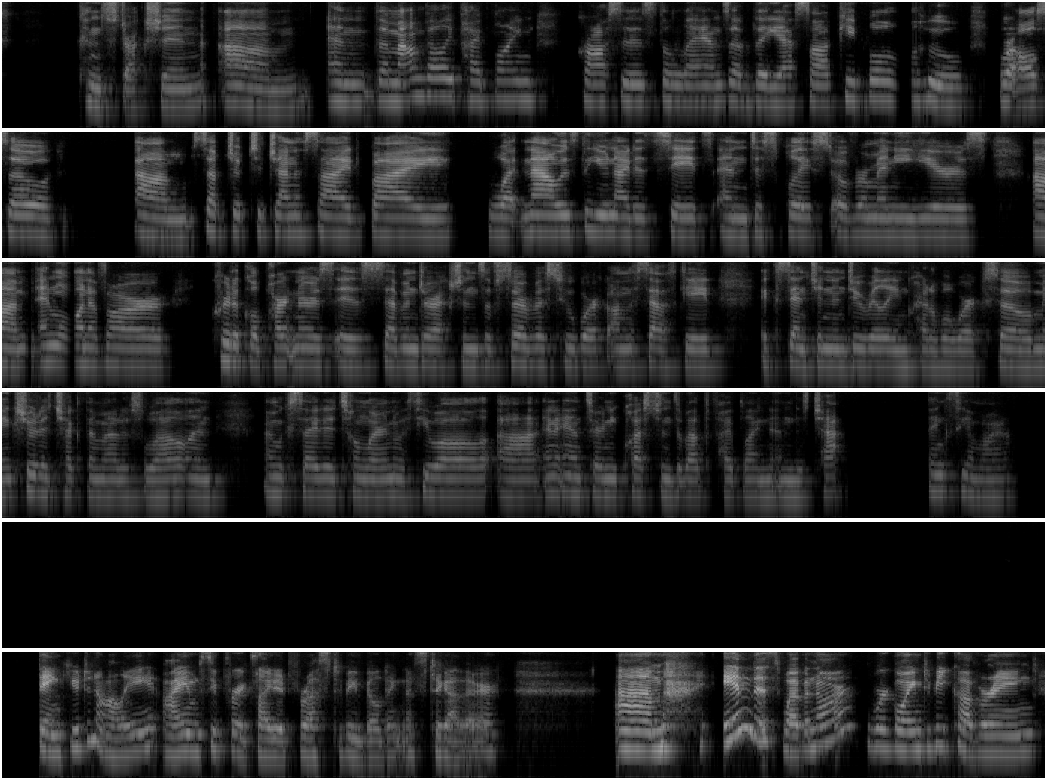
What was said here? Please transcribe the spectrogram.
construction. Um, and the Mountain Valley Pipeline crosses the lands of the Yesah people who were also um, subject to genocide by what now is the United States and displaced over many years. Um, and one of our critical partners is Seven Directions of Service, who work on the Southgate extension and do really incredible work. So make sure to check them out as well. And I'm excited to learn with you all uh, and answer any questions about the pipeline in the chat. Thanks, Yamara. Thank you, Denali. I am super excited for us to be building this together. Um, in this webinar, we're going to be covering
